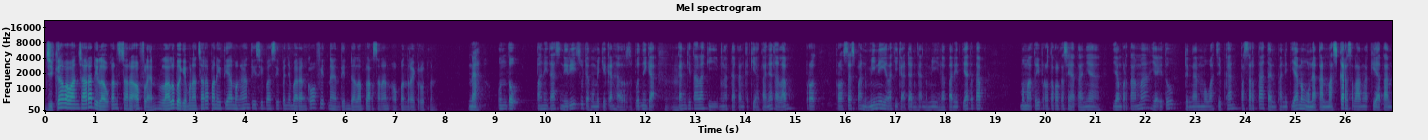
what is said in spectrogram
Jika wawancara dilakukan secara offline, lalu bagaimana cara panitia mengantisipasi penyebaran COVID-19 dalam pelaksanaan open recruitment? Nah, untuk panitia sendiri sudah memikirkan hal tersebut nih kak. Kan kita lagi mengadakan kegiatannya dalam pro- proses pandemi nih, lagi keadaan pandemi. Lah panitia tetap mematuhi protokol kesehatannya. Yang pertama yaitu dengan mewajibkan peserta dan panitia menggunakan masker selama kegiatan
